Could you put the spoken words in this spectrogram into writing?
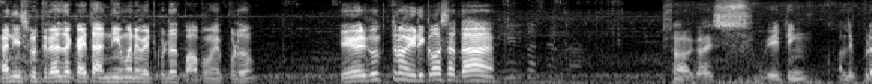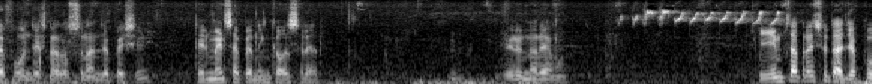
కానీ శృతిరాజకి అయితే అన్నీ మనం పెట్టుకుంటుంది పాపం ఎప్పుడు. ఏడుగుతున్నావు ఇడికి వస్తుందా గాయస్ వెయిటింగ్ వాళ్ళు ఇప్పుడే ఫోన్ చేసినారు వస్తున్నా అని చెప్పేసి. టెన్ మినిట్స్ అయిపోయింది ఇంకా వస్తలేరు. ఏడున్నారేమో. ఏం సర్ప్రైజ్ చూతా చెప్పు.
